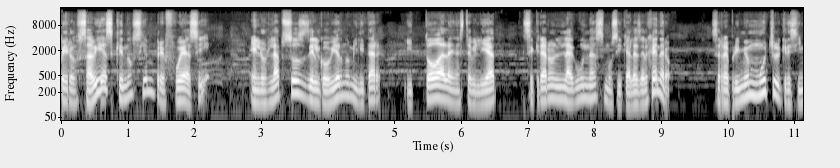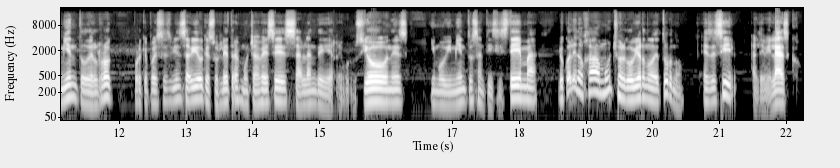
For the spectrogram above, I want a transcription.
Pero ¿sabías que no siempre fue así? En los lapsos del gobierno militar y toda la inestabilidad, se crearon lagunas musicales del género. Se reprimió mucho el crecimiento del rock porque pues es bien sabido que sus letras muchas veces hablan de revoluciones y movimientos antisistema, lo cual enojaba mucho al gobierno de turno, es decir, al de Velasco,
